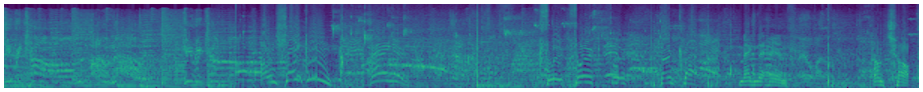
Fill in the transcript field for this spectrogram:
Here we come. Oh no. Here we come. Oh, shaky! Banger! Fluke, fluke, fluke. Don't clap. Magnet hand. I'm chopped.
